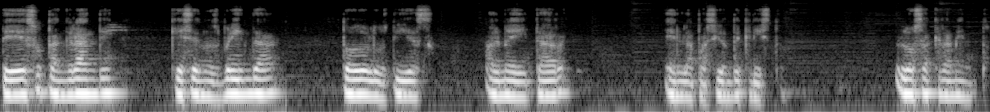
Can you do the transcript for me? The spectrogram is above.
de eso tan grande que se nos brinda todos los días al meditar en la pasión de Cristo, los sacramentos.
